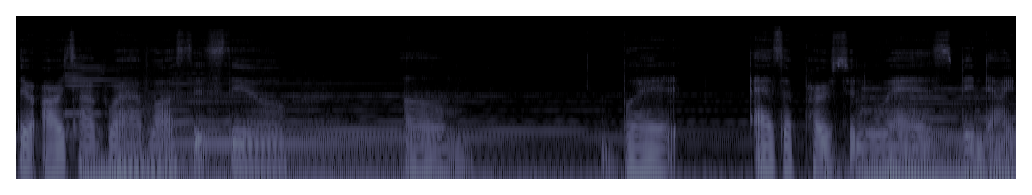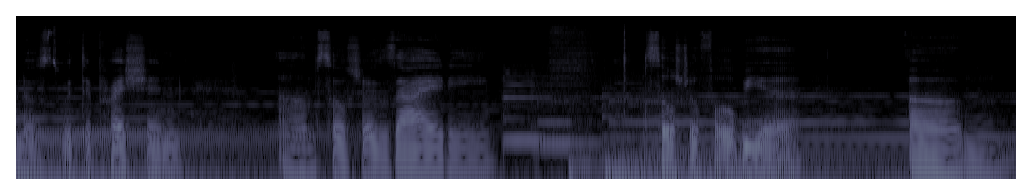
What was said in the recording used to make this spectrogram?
There are times where I have lost it still, um, but as a person who has been diagnosed with depression, um, social anxiety, social phobia, um,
